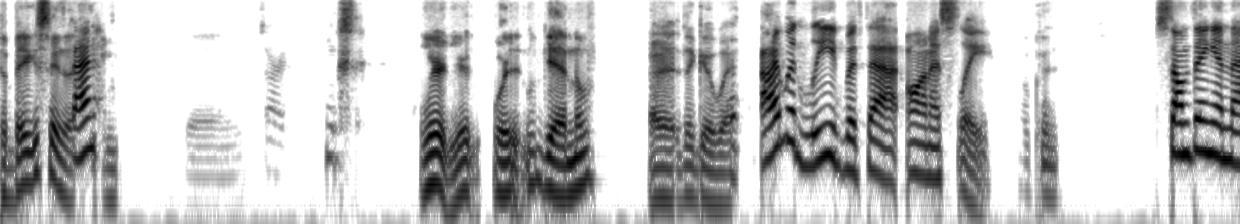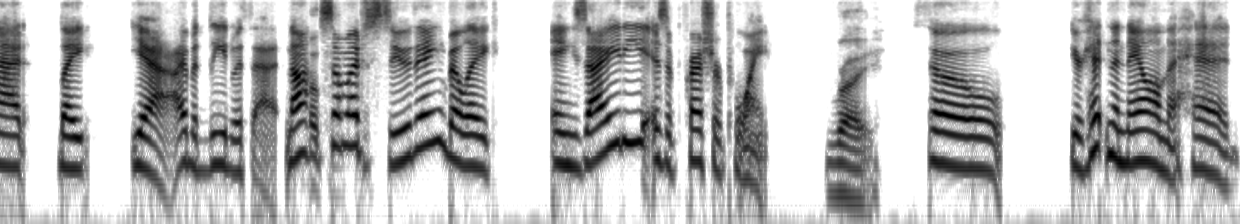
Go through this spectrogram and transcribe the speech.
The biggest thing that That- Sorry. we're you're, we're getting them uh, in a good way. I would lead with that, honestly. Okay. Something in that, like, yeah, I would lead with that. Not Okay. so much soothing, but like anxiety is a pressure point. Right. So you're hitting the nail on the head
